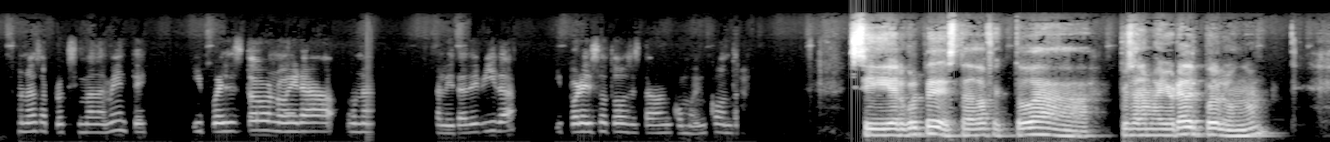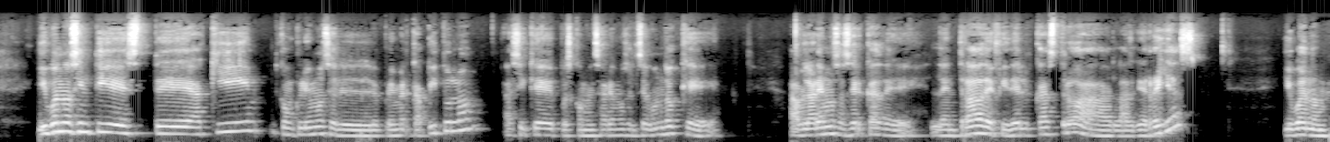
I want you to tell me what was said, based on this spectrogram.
personas aproximadamente. Y pues esto no era una calidad de vida y por eso todos estaban como en contra. Sí, el golpe de Estado afectó a, pues a la mayoría del pueblo, ¿no? Y bueno, Cinti, este, aquí concluimos el primer capítulo, así que pues comenzaremos el segundo que hablaremos acerca de la entrada de Fidel Castro a las guerrillas. Y bueno,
